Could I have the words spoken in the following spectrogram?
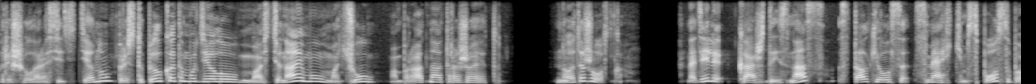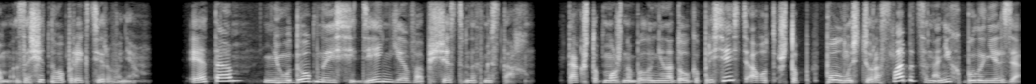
решил оросить стену, приступил к этому делу, а стена ему мочу обратно отражает. Но это жестко. На деле каждый из нас сталкивался с мягким способом защитного проектирования. Это неудобные сиденья в общественных местах. Так, чтобы можно было ненадолго присесть, а вот чтобы полностью расслабиться, на них было нельзя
